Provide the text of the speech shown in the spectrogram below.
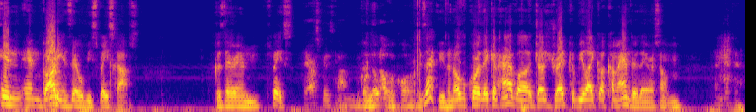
In in Guardians, there will be space cops, because they're in space. They are space cops. The Going Nova. Nova Corps. Exactly, the Nova Corps. They can have uh, Judge Dredd could be like a commander there or something. How do you get there?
